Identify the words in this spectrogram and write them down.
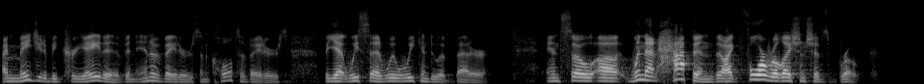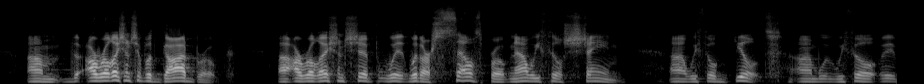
I made you to be creative and innovators and cultivators, but yet we said, well, we can do it better. And so uh, when that happened, like four relationships broke. Um, the, our relationship with God broke. Uh, our relationship with, with ourselves broke. Now we feel shame. Uh, we feel guilt. Um, we, we, feel, we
